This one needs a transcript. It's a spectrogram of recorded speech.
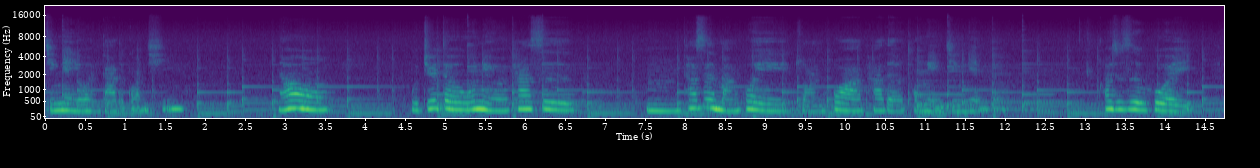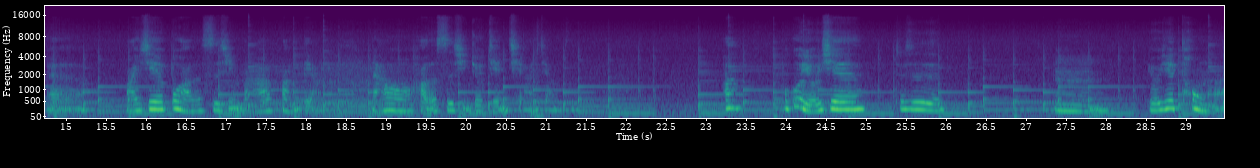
经验有很大的关系。然后，我觉得我女儿她是，嗯，她是蛮会转化她的童年经验的。她就是会，呃，把一些不好的事情把它放掉，然后好的事情就捡起来这样子。啊，不过有一些就是，嗯，有一些痛啊，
